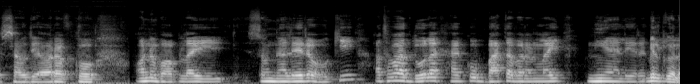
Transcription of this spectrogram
साउदी अरबको अनुभवलाई सङ्घालेर हो कि? अथवा दोलखाको वातावरणलाई निहालेर बिल्कुल।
